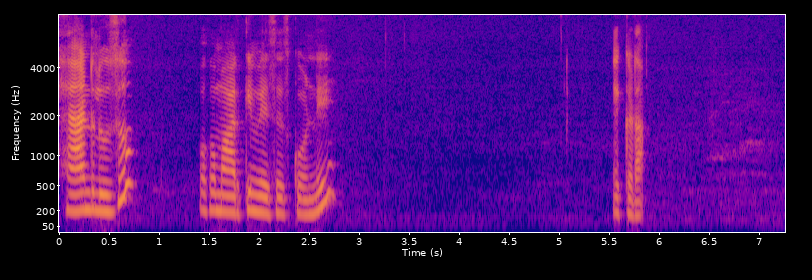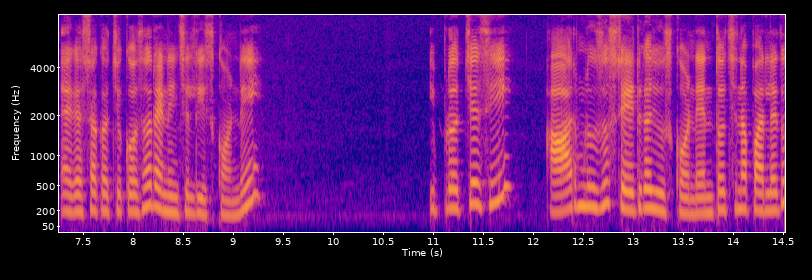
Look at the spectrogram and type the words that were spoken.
Hand loose ఒక మార్కింగ్ వేసేసుకోండి. ఇక్కడ. ఎగస్ట్రా ఖర్చు కోసం రెండు ఇంచులు తీసుకోండి. ఇప్పుడొచ్చేసి ఆర్మ్ లూజు స్ట్రెయిట్‌గా చూసుకోండి. ఎంత వచ్చినా పర్లేదు.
